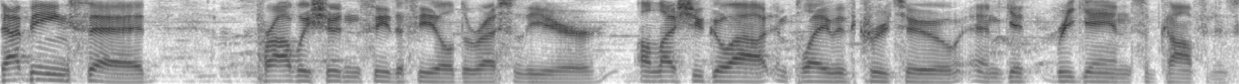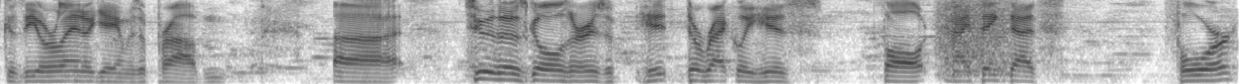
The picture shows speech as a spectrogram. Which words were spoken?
That being said, probably shouldn't see the field the rest of the year unless you go out and play with Crew Two and get regain some confidence because the Orlando game was a problem. Uh, two of those goals are his, hit directly his fault, and I think that's four.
